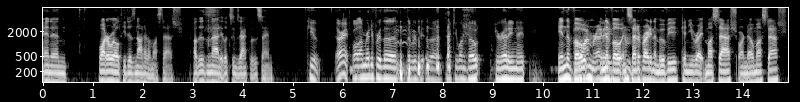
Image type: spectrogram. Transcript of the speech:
and in Waterworld, he does not have a mustache. Other than that, he looks exactly the same. Cute. All right. Well, I'm ready for the the, review, the three, two, one vote. If you're ready, Nate. In the oh, vote, Oh, I'm in the vote, I'm instead of writing the movie, can you write mustache or no mustache?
